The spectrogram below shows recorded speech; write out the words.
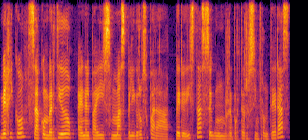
México se ha convertido en el país más peligroso para periodistas, según Reporteros Sin Fronteras.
